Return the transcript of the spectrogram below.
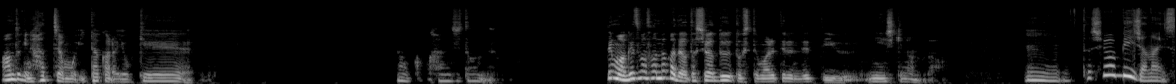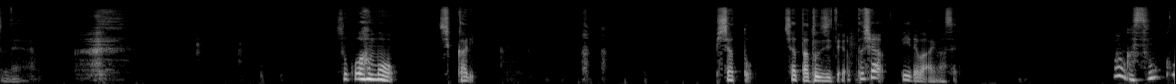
あの時にはっちゃんもいたから余計、なんか感じたんだよな。でも、あげずまさんの中で私はドゥとして生まれてるんでっていう認識なんだ。うん。私は B じゃないですね。そこはもう、しっかり。ピシャッと、シャッター閉じて。私は B ではありません。なんかそこ、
